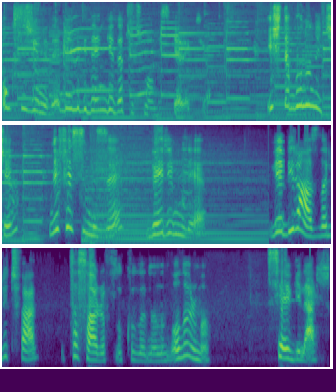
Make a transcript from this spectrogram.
oksijeni de belli bir dengede tutmamız gerekiyor. İşte bunun için nefesimizi verimli ve biraz da lütfen tasarruflu kullanalım olur mu? Sevgiler.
